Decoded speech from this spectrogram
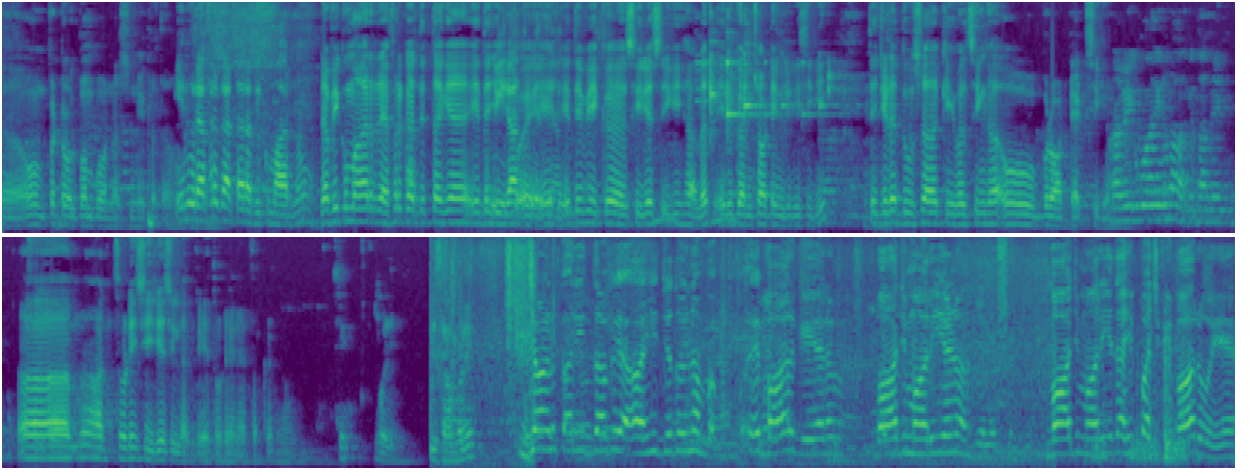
ਉਹ ਪੈਟਰੋਲ ਪੰਪ ਓਨਰਸ ਨੂੰ ਨਹੀਂ ਪਤਾ ਇਹਨੂੰ ਰੈਫਰ ਕਰਤਾ ਰਵੀ ਕੁਮਾਰ ਨੂੰ। ਰਵੀ ਕੁਮਾਰ ਰੈਫਰ ਕਰ ਦਿੱਤਾ ਗਿਆ। ਇਹਦੇ ਇਹਦੇ ਵੀ ਇੱਕ ਸੀਰੀਅਸ ਸੀਗੀ ਹਾਲਤ। ਇਹਦੀ ਗਨ ਸ਼ਾਟ ਇੰਜਰੀ ਸੀਗੀ। ਤੇ ਜਿਹੜਾ ਦੂਸਰਾ ਕੇਵਲ ਸਿੰਘ ਆ ਉਹ ਬ੍ਰੌਡ ਡੈਡ ਸੀਗਾ। ਰਵੀ ਕੁਮਾਰ ਦੀ ਹਾਲਾਤ ਕਿਦਾਂ ਦੇ ਨੇ? ਥੋੜੀ ਸੀਰੀਅਸ ਹੀ ਲੱਗ ਰਹੀ ਹੈ ਥੋੜੇ ਰੈਫਰ ਕਰਨਾ ਜਾਣਕਾਰੀ ਦਾ ਵੀ ਆਹੀ ਜਦੋਂ ਇਹਨਾਂ ਬ- ਇਹ ਬਾਹਰ ਗਏ ਆ ਨਾ ਬਾਜ ਮਾਰੀ ਹੈ ਨਾ ਬਾਜ ਮਾਰੀ ਤਾਂ ਅਸੀਂ ਭੱਜ ਕੇ ਬਾਹਰ ਹੋਏ ਆ।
